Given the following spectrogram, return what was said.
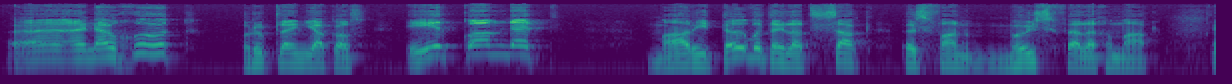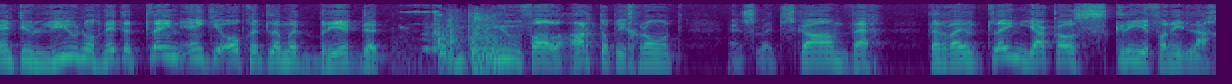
Uh, nou goed, Roep klein jakkals. hier kom dit. Maar die tou wat hy laat sak is van muisvelle gemaak. En toe leeu nog net 'n klein entjie opgeklim het, breek dit. Leeu val hard op die grond en sluip skaam weg terwyl klein jakkals skree van die lag.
